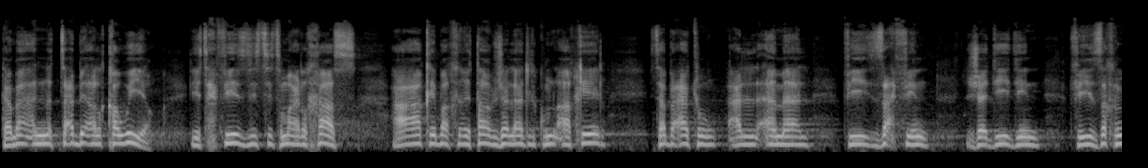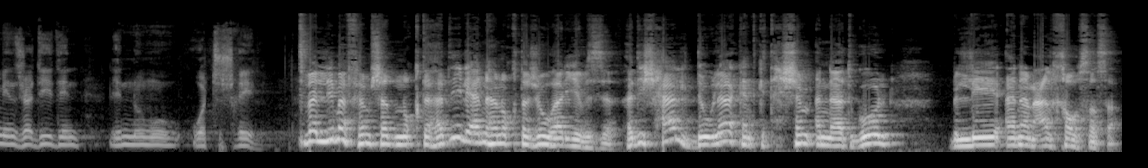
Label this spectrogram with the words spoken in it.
كما أن التعبئة القوية لتحفيز الاستثمار الخاص عقب خطاب جلالتكم الأخير تبعث على الأمال في زحف جديد في زخم جديد للنمو والتشغيل. بالنسبة لي ما فهمش هذه النقطة هذه لأنها نقطة جوهرية بزاف. هذه شحال الدولة كانت كتحشم أنها تقول باللي أنا مع الخوصصة.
